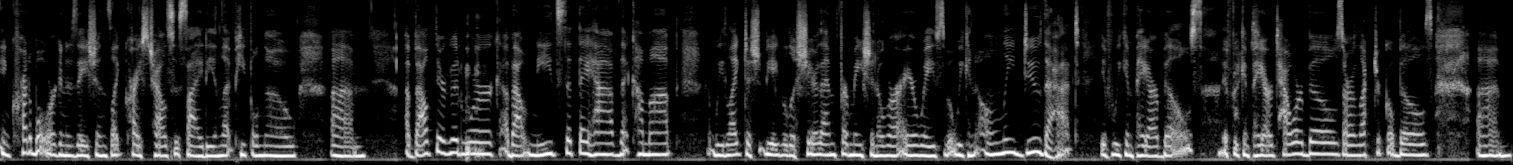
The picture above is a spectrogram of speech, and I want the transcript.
incredible organizations like Christ Child Society and let people know um, about their good work, about needs that they have that come up. We like to sh- be able to share that information over our airwaves, but we can only do that if we can pay our bills, if we can pay our tower bills, our electrical bills. Um,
